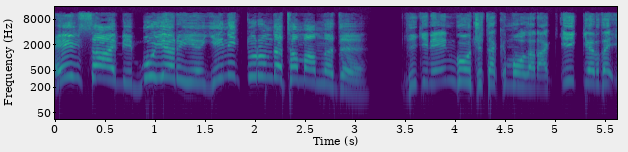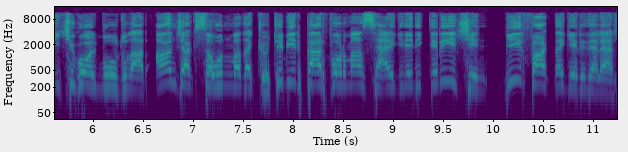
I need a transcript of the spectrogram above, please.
Ev sahibi bu yarıyı yenik durumda tamamladı. Ligin en golcü takımı olarak ilk yarıda iki gol buldular. Ancak savunmada kötü bir performans sergiledikleri için bir farkla gerideler.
